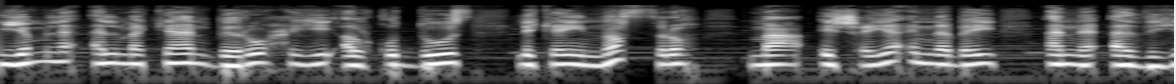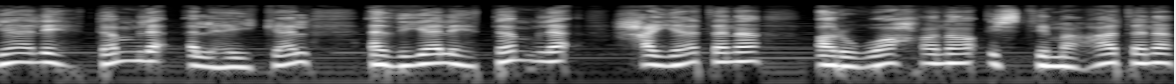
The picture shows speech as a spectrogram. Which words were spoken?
يملأ المكان بروحه القدوس لكي نصرخ مع إشعياء النبي أن أذياله تملأ الهيكل أذياله تملأ حياتنا أرواحنا اجتماعاتنا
